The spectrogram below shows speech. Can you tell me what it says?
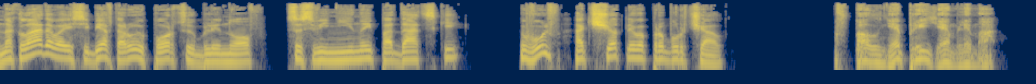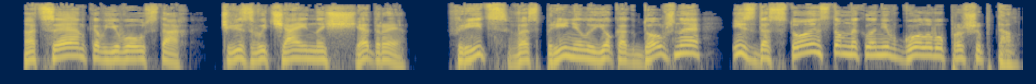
Накладывая себе вторую порцию блинов со свининой по-датски, Вульф отчетливо пробурчал. «Вполне приемлемо». Оценка в его устах чрезвычайно щедрая. Фриц воспринял ее как должное и с достоинством, наклонив голову, прошептал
